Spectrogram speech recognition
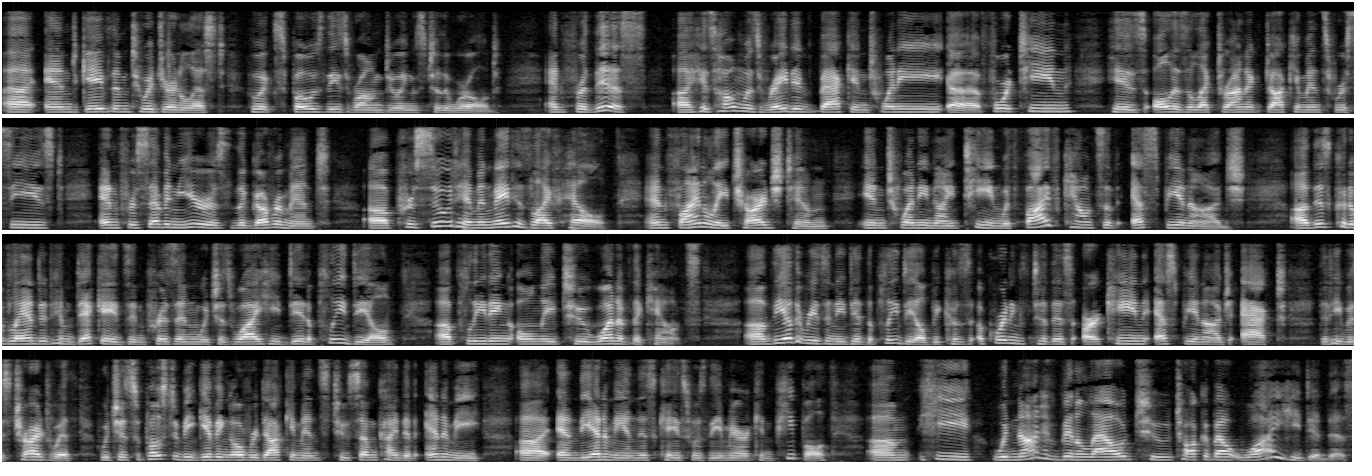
uh, and gave them to a journalist who exposed these wrongdoings to the world. And for this, uh, his home was raided back in 2014. His all his electronic documents were seized, and for seven years, the government uh, pursued him and made his life hell, and finally charged him in 2019 with five counts of espionage. Uh, this could have landed him decades in prison, which is why he did a plea deal, uh, pleading only to one of the counts. Um, the other reason he did the plea deal, because according to this arcane espionage act that he was charged with, which is supposed to be giving over documents to some kind of enemy, uh, and the enemy in this case was the American people, um, he would not have been allowed to talk about why he did this.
